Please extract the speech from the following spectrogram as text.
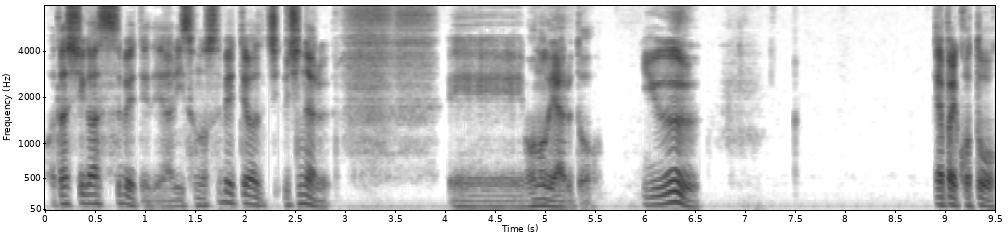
私が全てであり、その全ては内内なる、えーものであるという、やっぱりことを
